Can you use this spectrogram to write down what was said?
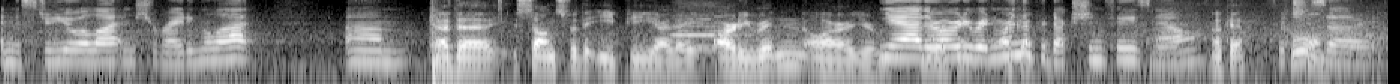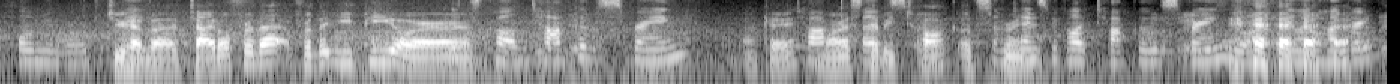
in the studio a lot and just writing a lot. Um, Are the songs for the EP are they already written or you're yeah, they're already written. We're in the production phase now, Okay, which cool. is a whole new world. For Do you have a title for that for the EP or? It's called Talk of Spring. Okay, Talk spring. talk of spring. Sometimes we call it Taco Spring. we're feeling hungry.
